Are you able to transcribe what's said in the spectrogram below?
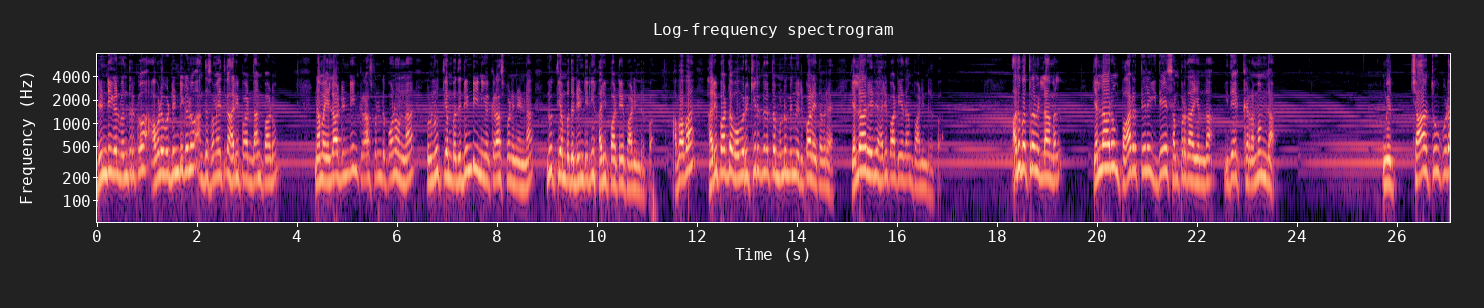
டிண்டிகள் வந்திருக்கோ அவ்வளவு டிண்டிகளும் அந்த சமயத்துக்கு ஹரிப்பாட் தான் பாடும். நம்ம எல்லா டிண்டியும் கிராஸ் பண்ணிட்டு போனோம்னா ஒரு நூற்றி ஐம்பது டிண்டி நீங்கள் கிராஸ் பண்ணினீங்கன்னா நூற்றி ஐம்பது டிண்டிலையும் ஹரிப்பாட்டே பாடின்னு இருப்பாள் அவாவா ஹரிப்பாட்டில் ஒவ்வொரு கீர்த்தனத்தை முன்னும் இன்னும் இருப்பாளே தவிர எல்லாரும் ஹரிப்பாட்டையே தான் பாடின்னு இருப்பா அது மாத்திரம் இல்லாமல் எல்லாரும் பாடுறதுல இதே சம்பிரதாயம் தான் இதே கிரமம் தான் உங்கள் சா தூ கூட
